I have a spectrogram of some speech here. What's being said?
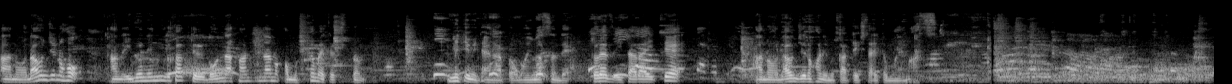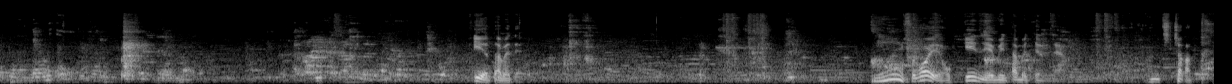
あの、ラウンジの方、あの、イブニングカクテルどんな感じなのかも含めてちょっと見てみたいなと思いますんで、とりあえずいただいて、あの、ラウンジの方に向かっていきたいと思います。いいよ、食べて。うん、すごい、大きいの指食べてるね。ちっちゃかった。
